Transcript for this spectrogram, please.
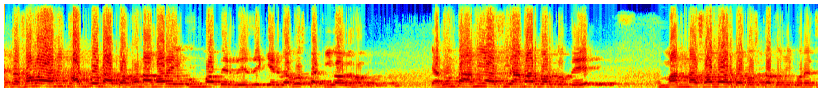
একটা সময় আমি থাকব না, তখন আমার এই উম্মতের রেজেকের ব্যবস্থা কীভাবে হবে? এখন তো আমি আছি আমার বরকতে, মান্না সালোয়ার ব্যবস্থা তুমি করেছ।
